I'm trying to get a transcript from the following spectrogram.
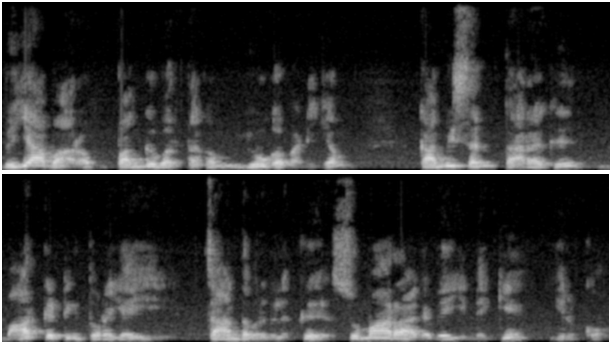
வியாபாரம் பங்கு வர்த்தகம் யூக வணிகம் கமிஷன் தரகு மார்க்கெட்டிங் துறையை சார்ந்தவர்களுக்கு சுமாராகவே இன்னைக்கு இருக்கும்.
